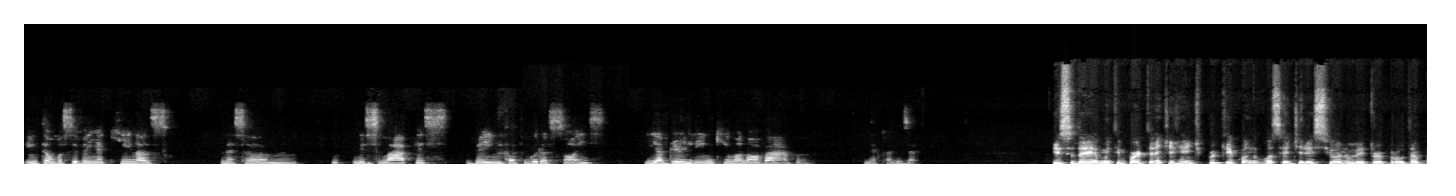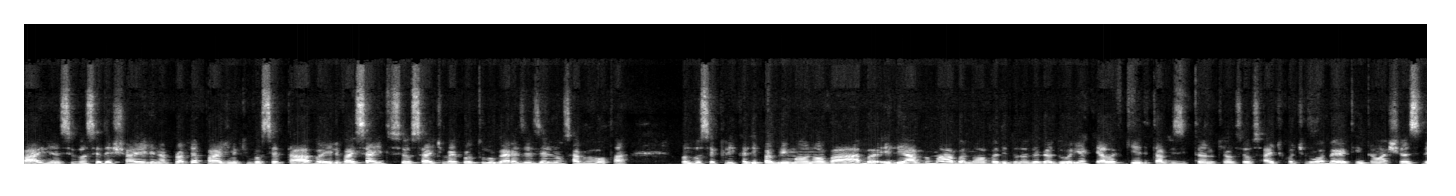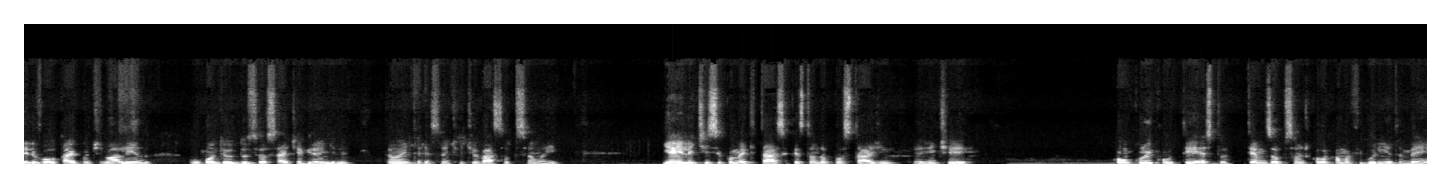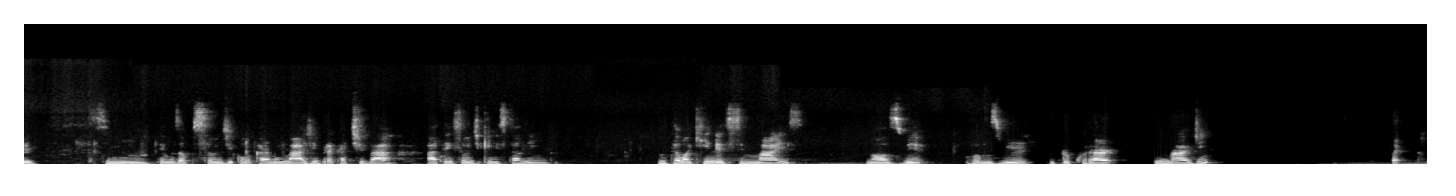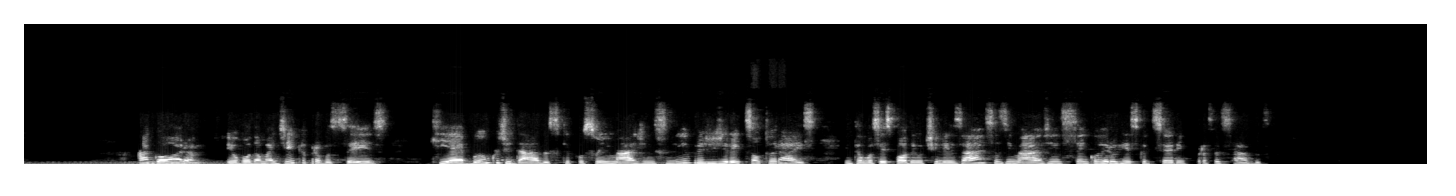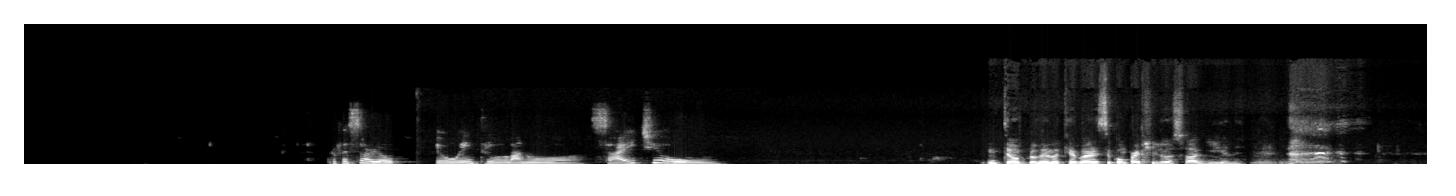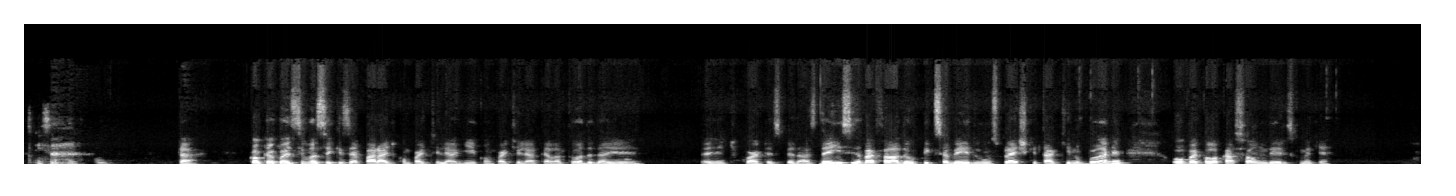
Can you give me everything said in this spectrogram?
Então, você vem aqui nas, nessa, nesse lápis, vem em configurações e abrir link em uma nova aba e atualizar. Isso daí é muito importante, gente, porque quando você direciona o leitor para outra página, se você deixar ele na própria página que você estava, ele vai sair do seu site e vai para outro lugar, às vezes ele não sabe voltar. Quando você clica ali para abrir uma nova aba, ele abre uma aba nova ali do navegador e aquela que ele está visitando, que é o seu site, continua aberta. Então a chance dele voltar e continuar lendo o conteúdo do seu site é grande, né? Então é interessante ativar essa opção aí. E aí, Letícia, como é que está essa questão da postagem? A gente conclui com o texto, temos a opção de colocar uma figurinha também. Sim, temos a opção de colocar uma imagem para cativar a atenção de quem está lendo. Então, aqui nesse mais, nós vamos vir e procurar imagem. Certo. Agora, eu vou dar uma dica para vocês que é banco de dados que possui imagens livres de direitos autorais. Então, vocês podem utilizar essas imagens sem correr o risco de serem processadas. Professor, eu, eu entro lá no site ou. Então, o problema é que agora você compartilhou só a guia, né? Isso é perfeito. Tá. Qualquer coisa, se você quiser parar de compartilhar a guia e compartilhar a tela toda, daí a gente corta esse pedaço. Daí você vai falar do Pixabay, do Unsplash que tá aqui no banner, ou vai colocar só um deles? Como é que é?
